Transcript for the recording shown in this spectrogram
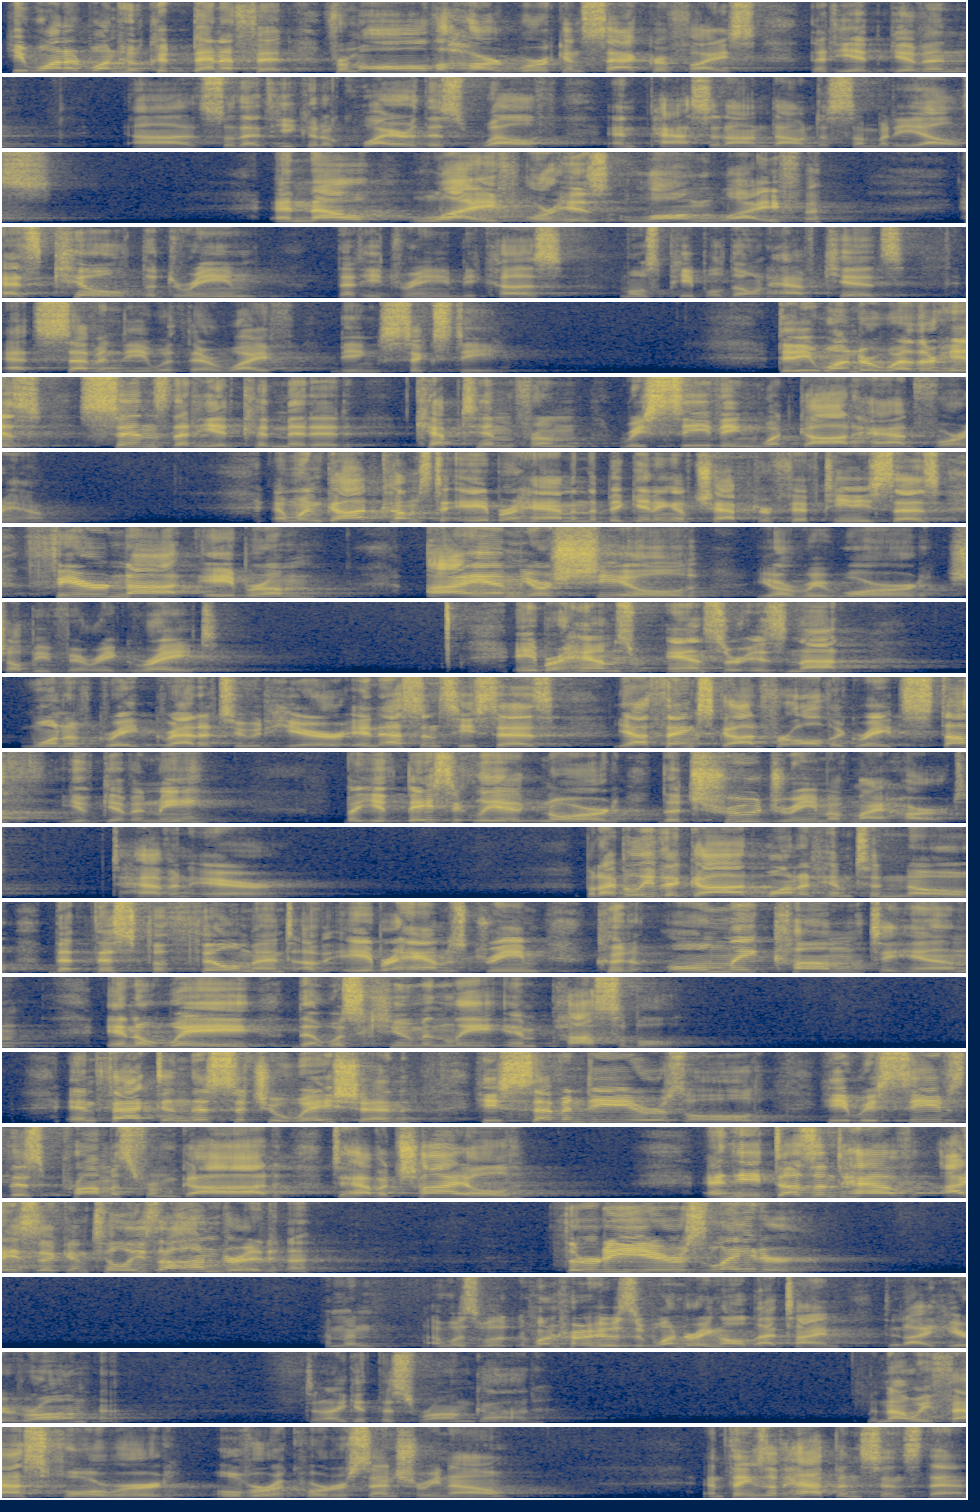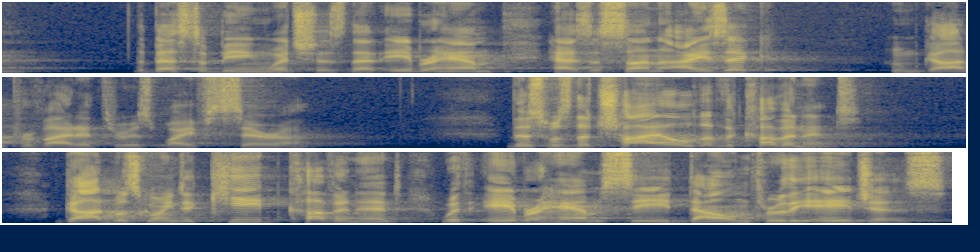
He wanted one who could benefit from all the hard work and sacrifice that he had given uh, so that he could acquire this wealth and pass it on down to somebody else. And now, life, or his long life, has killed the dream that he dreamed because most people don't have kids at 70 with their wife being 60. Did he wonder whether his sins that he had committed kept him from receiving what God had for him? And when God comes to Abraham in the beginning of chapter 15, he says, Fear not, Abram, I am your shield, your reward shall be very great. Abraham's answer is not one of great gratitude here. In essence, he says, Yeah, thanks God for all the great stuff you've given me, but you've basically ignored the true dream of my heart to have an heir. But I believe that God wanted him to know that this fulfillment of Abraham's dream could only come to him in a way that was humanly impossible. In fact, in this situation, he's 70 years old. He receives this promise from God to have a child, and he doesn't have Isaac until he's 100, 30 years later. I mean, I was wondering, I was wondering all that time, did I hear wrong? Did I get this wrong, God? But now we fast forward over a quarter century now, and things have happened since then. The best of being which is that Abraham has a son, Isaac, whom God provided through his wife, Sarah. This was the child of the covenant. God was going to keep covenant with Abraham's seed down through the ages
